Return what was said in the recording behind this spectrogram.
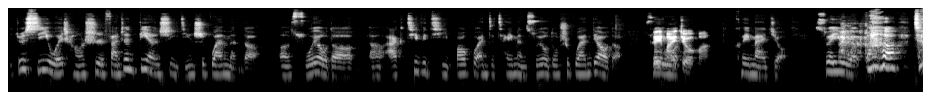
也就是习以为常是，反正店是已经是关门的，呃，所有的呃 activity 包括 entertainment，所有都是关掉的。可以买酒吗？可以买酒，所以我 这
